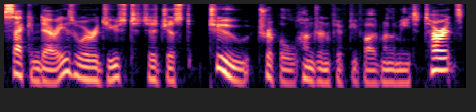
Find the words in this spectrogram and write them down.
Secondaries were reduced to just two triple 155mm turrets,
